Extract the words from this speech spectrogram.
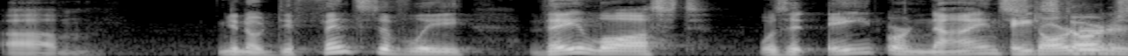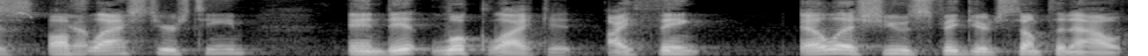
Um, you know, defensively, they lost, was it eight or nine Eight starters, starters, off yep. last year's team? And it looked like it. I think LSU's figured something out.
